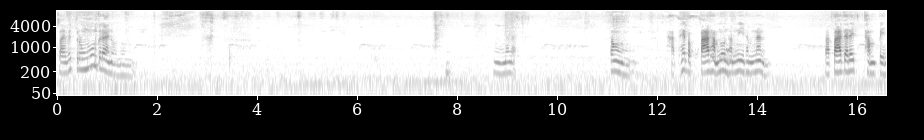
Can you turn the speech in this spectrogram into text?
ใส่ไว้ตรงนู้นก็ได้นนนนอืมนั่นแหละ ต้องหัดให้แบบป้าทำนู่นทำนี่ทำนั่นป้าป้าจะได้ทำเป็น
